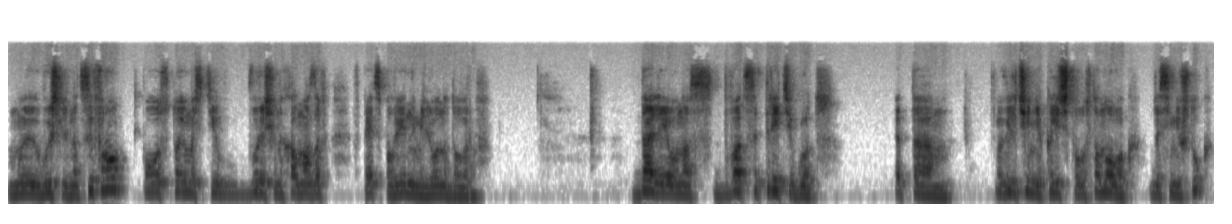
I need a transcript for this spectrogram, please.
мы вышли на цифру по стоимости выращенных алмазов в 5,5 миллиона долларов. Далее у нас 23 год. Это увеличение количества установок до 7 штук.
